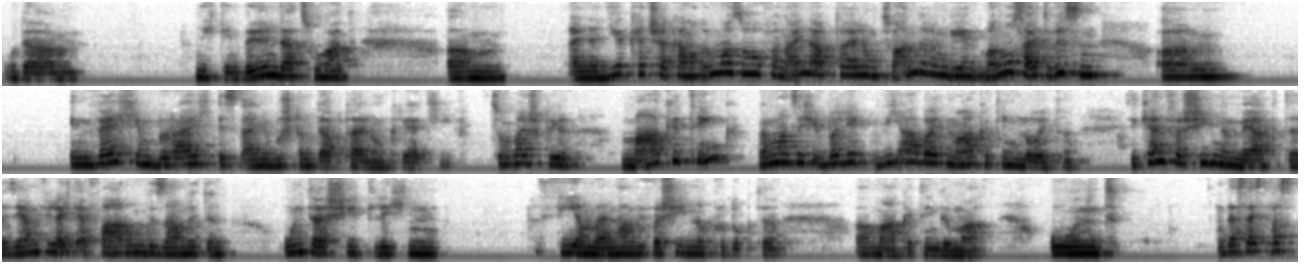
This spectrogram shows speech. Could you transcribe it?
oder nicht den Willen dazu hat. Ähm, ein Idea-Catcher kann auch immer so von einer Abteilung zur anderen gehen. Man muss halt wissen, ähm, in welchem Bereich ist eine bestimmte Abteilung kreativ. Zum Beispiel Marketing, wenn man sich überlegt, wie arbeiten Marketingleute? Sie kennen verschiedene Märkte, sie haben vielleicht Erfahrung gesammelt in unterschiedlichen Firmen, haben wir verschiedene Produkte äh, Marketing gemacht. Und das heißt, was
